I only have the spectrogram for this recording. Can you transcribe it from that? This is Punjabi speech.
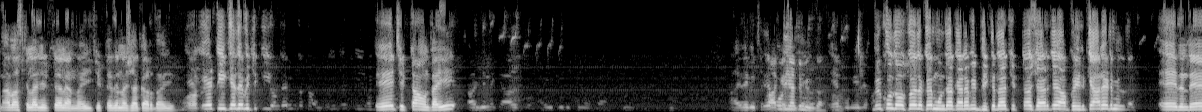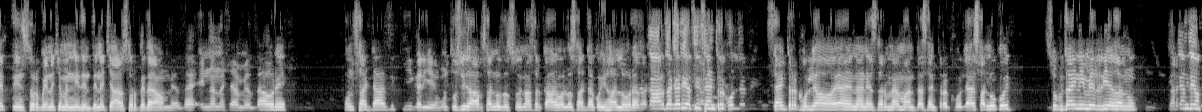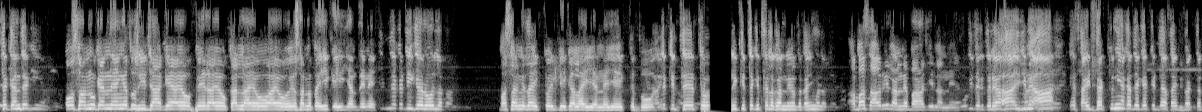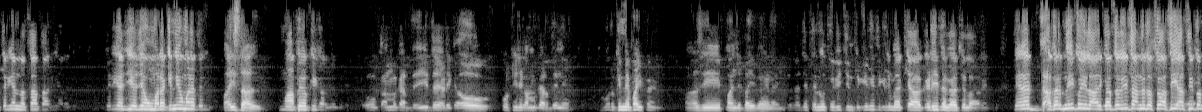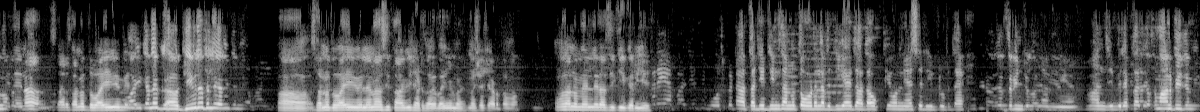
ਮੈਂ ਬਸ ਕੱਲਾ ਚਿੱਟਾ ਲੈਣਾ ਜੀ ਚਿੱਟੇ ਦੇ ਨਸ਼ਾ ਕਰਦਾ ਜੀ। ਇਹ- ਇਹ ਟੀਕੇ ਦੇ ਵਿੱਚ ਕੀ ਹੁੰਦਾ। ਇਹ ਚਿੱਟਾ ਹੁੰਦਾ ਜੀ। ਇਹਦੇ ਵਿੱਚ ਇਹ ਪੁੜੀਆਂ 'ਚ ਮਿਲਦਾ। ਇਹ ਪੁੜੀਆਂ 'ਚ। ਬਿਲਕੁਲ ਦੋਸਤੋ ਇਹ ਦੇਖੋ ਮੁੰਡਾ ਕਹਿ ਰਿਹਾ ਵੀ ਵਿਕਦਾ ਹੈ ਚਿੱਟਾ ਸ਼ਹਿਰ 'ਚ ਆਪ ਖਰੀਦ ਕਿਆ ਰੇਟ ਮਿਲਦਾ? ਹੈ? ਇਹ ਦਿੰਦੇ 300 ਰੁਪਏ ਨੇ ਚਮੰਨੀ ਦਿੰਦੇ ਨੇ 400 ਰੁਪਏ ਦਾ ਆਮ ਮਿਲਦਾ ਹੈ ਇੰਨਾ ਨਸ਼ਾ ਮਿਲਦਾ। ਔਰ ਇਹ ਹੁਣ ਸਾਡਾ ਅਸੀਂ ਕੀ ਕਰੀਏ? ਹੁਣ ਤੁਸੀਂ ਆਪ ਸਾਨੂੰ ਦੱਸੋ ਨਾ ਸਰਕਾਰ ਵੱਲੋਂ ਸਾਡਾ ਕੋਈ ਹੱਲ ਹੋ ਰਿਹਾ? ਸਰਕਾਰ ਤਾਂ ਕਹਿ ਰਹੀ ਅਸੀਂ ਸੈਂਟਰ ਖੋਲੇ ਸੈਂਟਰ ਖੋਲਿਆ ਹੋਇਆ ਇਹਨਾਂ ਨੇ ਸਰ ਮੈਂ ਮੰਨਦਾ ਸੈਂਟਰ ਖੋਲਿਆ ਸਾਨੂੰ ਕੋਈ ਸੁਵਿਧਾ ਹੀ ਨਹੀਂ ਮਿਲ ਰਹੀ ਹੈ ਸਾਨੂੰ। ਸਰ ਕਹਿੰਦੇ ਉੱਥੇ ਕਹਿੰਦੇ ਕੀ ਉਹ ਸਾਨੂੰ ਕਹਿੰਦੇ ਹੈਗੇ ਤੁਸੀਂ ਜਾ ਕੇ ਆਇਓ ਫੇਰ ਆਇਓ ਕੱਲ ਆਇਓ ਆਇਓ ਇਹ ਸਾਨੂੰ ਤਾਂ ਇਹੀ ਕਹੀ ਜਾਂਦੇ ਨੇ। ਕਿੰਨੇ ਕ ਟੀਕੇ ਰੋਜ਼ ਲਗਾਉਂਦੇ ਬਸ ਅਸੀਂ ਤਾਂ ਇੱਕੋ ਹੀ ਟੀਕਾ ਲਾਈ ਜਾਂਦੇ ਜੇ ਇੱਕ ਦੋ ਅੱਜ ਕਿੱਥੇ ਤੁਸੀਂ ਕਿੱਥੇ ਕਿੱਥੇ ਲਗਾਉਂਦੇ ਹੋ? ਦਿਖਾਈ ਮੈਨੂੰ ਆ ਬਸ ਆਵਰੀ ਲਾਣੇ ਬਾਹਾਂ ਹੀ ਲਾਣੇ ਆ। ਉਹ ਵੀ ਦੇਖਦੇ ਰਿਹਾ। ਆ ਜਿਵੇਂ ਆ ਇਹ ਸਾਈਡ ਇਫੈਕਟ ਨਹੀਂ ਹੈਗਾ ਦੇਖੇ ਕਿੱਡਾ ਸਾਈਡ ਇਫੈਕਟ ਹੈ ਤੇਰੀਆਂ ਨਸਾਂ ਸਾਰੀਆਂ। ਤੇਰੀ ਅਜੀ ਅਜੇ ਉਮਰ ਹੈ ਕਿੰਨੀ ਉਮਰ ਹੈ ਤੇਰੀ? 22 ਸਾਲ। ਮਾਂ ਪਿਓ ਕੀ ਕਰਦੇ ਉਹ ਕੰਮ ਕਰਦੇ ਜੀ ਦਿਹਾੜੀ ਕ- ਉਹ ਕੋਠੀ 'ਚ ਕੰਮ ਕਰਦੇ ਨੇ। ਹੋਰ ਕਿੰਨੇ ਭਾਈ ਭੈਣ? ਅਸੀਂ ਪੰਜ ਭਾਈ ਭੈਣ ਆ ਜੀ। ਰਾਜੇ ਤੈਨੂੰ ਤੇਰੀ ਜ਼ਿੰਦਗੀ ਨਹੀਂ ਦਿਖਦੀ ਮੈਂ ਕਿਆ ਕਿਹੜੀ ਨਗਾ ਚਲਾ ਰਿਹਾ। ਤੇਰਾ ਅਗਰ ਨਹੀਂ ਕੋਈ ਇਲਾਜ ਕਰਦਾ ਤੁਸੀਂ ਸਾਨੂੰ ਦੱਸੋ ਅਸੀਂ ਅਸੀਂ ਤੁਹਾਨੂੰ ਤੇ ਨਾ ਸਰ ਸਾਨੂੰ ਦਵਾਈ ਵੀ ਮਿਲ ਭਾਈ ਕਹਿੰਦੇ ਅਹ, ਜੀਵ ਦੇ ਥੱਲੇ ਵਾਲੀ ਚੀਜ਼ ਹਾਂ ਸਾਨੂੰ ਦਵਾਈ ਵੀ ਮਿਲੇ ਨਾ ਅਸੀਂ ਤਾਂ ਵੀ ਛੱਡ ਸਕਦਾ ਜੀ ਮੈਂ ਨਸ਼ਾ ਛੱਡ ਦਵਾਂ ਉਹ ਸਾਨੂੰ ਮਿਲ ਨਹੀਂ ਰਿਹਾ ਅਸੀਂ ਕੀ ਕਰੀਏ? ਅਰੇ ਆਪਾਂ ਜੀ ਅਸੀਂ ਬਹੁਤ ਘਟਾਤਾ ਜਿਸ ਦਿਨ ਸਾਨੂੰ ਤੋੜ ਲੱਗਦੀ ਹੈ ਜ਼ਿਆਦਾ ਔਖੇ ਹੁੰਨੇ ਆ ਸਰੀਰ ਟੁੱਟਦਾ ਹੈ। ਸਰਿੰਜ ਲਾ ਜਾਂਦੇ ਆ। ਹਾਂਜੀ ਵੀਰੇ ਕਦੇ ਸਮਾਨ ਪੀ ਜਾਂਦੀ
